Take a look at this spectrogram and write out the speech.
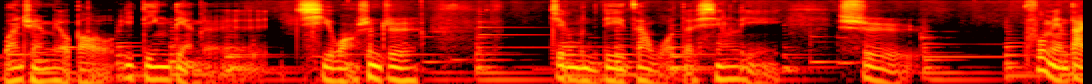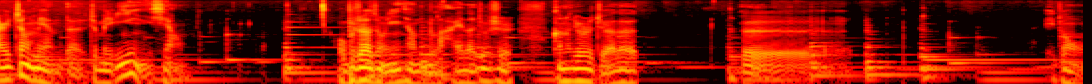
完全没有抱一丁点的期望，甚至这个目的地在我的心里是。负面大于正面的这么一个印象，我不知道这种印象怎么来的，就是可能就是觉得，呃，一种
